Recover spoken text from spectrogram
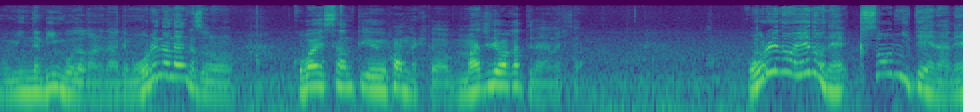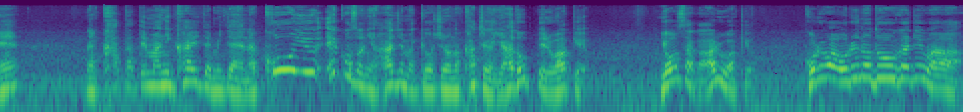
もうみんな貧乏だからな。でも俺のなんかその、小林さんっていうファンの人はマジで分かってない、あの人は。俺の絵のね、クソみてえなね、なんか片手間に描いたみたいな、こういう絵こそに羽島京志郎の価値が宿ってるわけよ。良さがあるわけよ。これは俺の動画では、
